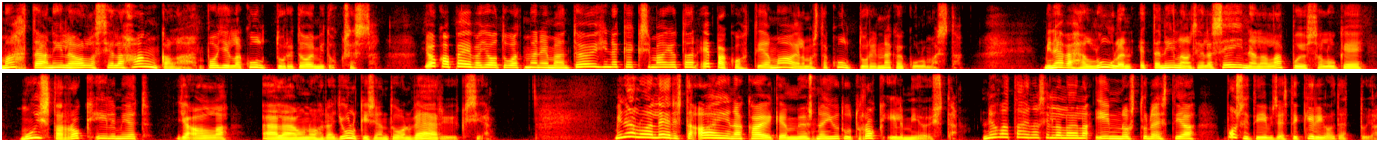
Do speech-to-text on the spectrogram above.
Mahtaa niillä olla siellä hankalaa pojilla kulttuuritoimituksessa. Joka päivä joutuvat menemään töihin ja keksimään jotain epäkohtia maailmasta kulttuurin näkökulmasta. Minä vähän luulen, että niillä on siellä seinällä lappu, jossa lukee Muista rock-ilmiöt ja alla Älä unohda julkisen tuon vääryyksiä. Minä luen lehdistä aina kaiken, myös ne jutut rock-ilmiöistä. Ne ovat aina sillä lailla innostuneesti ja positiivisesti kirjoitettuja.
